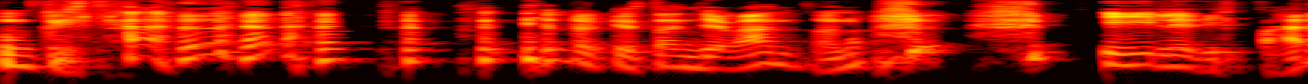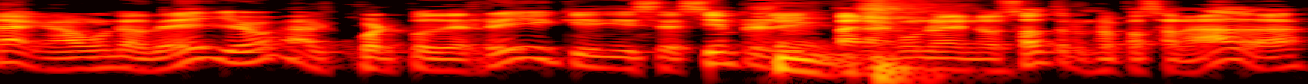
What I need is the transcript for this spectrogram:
un cristal. es lo que están llevando, ¿no? Y le disparan a uno de ellos, al cuerpo de Rick, y dice, siempre le hmm. disparan a uno de nosotros, no pasa nada.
